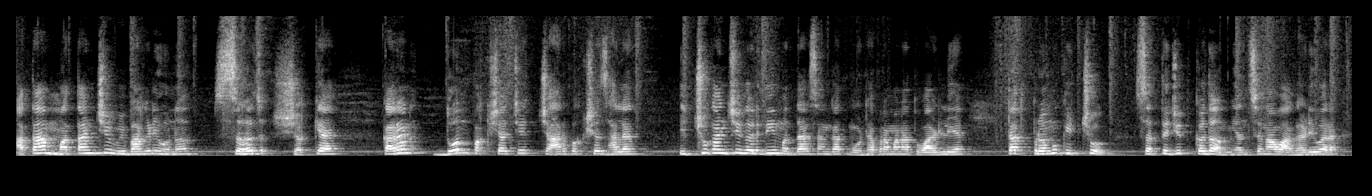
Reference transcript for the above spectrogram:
आता मतांची विभागणी होणं सहज शक्य आहे कारण दोन पक्षाचे चार पक्ष झाल्यात. इच्छुकांची गर्दी मतदारसंघात मोठ्या प्रमाणात वाढली आहे. त्यात प्रमुख इच्छुक सत्यजित कदम यांचं नाव आघाडीवर आहे.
